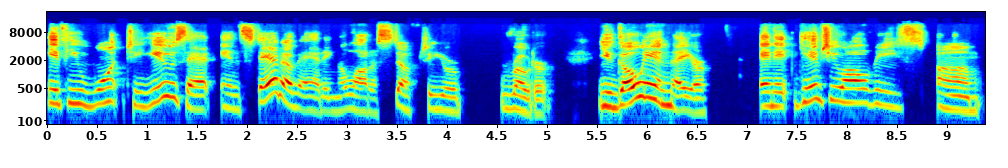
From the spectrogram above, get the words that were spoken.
if you want to use that instead of adding a lot of stuff to your rotor you go in there and it gives you all these um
